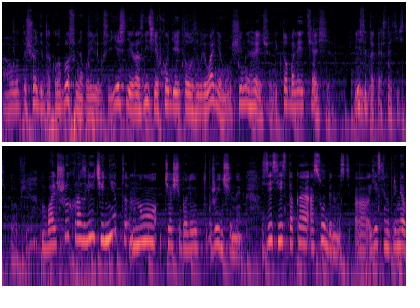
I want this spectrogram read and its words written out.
А вот еще один такой вопрос у меня появился. Есть ли различия в ходе этого заболевания у мужчин и женщин? И кто болеет чаще? Есть ли такая статистика вообще? Больших различий нет, но чаще болеют женщины. Здесь есть такая особенность. А, Если, например,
